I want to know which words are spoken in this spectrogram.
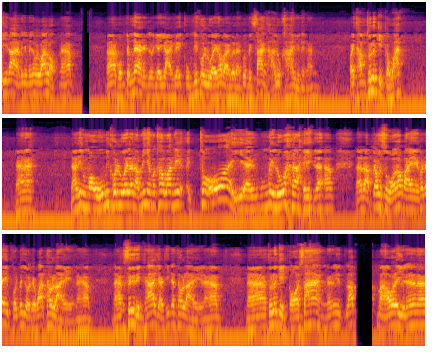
ธิได้ไม่จำเป็นต้องไปวัดหรอกนะครับนะผมจำแนกกันใหญ่ๆคือไอ้กลุ่มที่คนรวยเข้าไปเพื่ออะไรเพื่อไปสร้างฐานลูกค้าอยู่ในนั้น ไปทำธุรกิจกับวัดนะนะที่มึงมองโอ้มีคนรวยระดับนี้ยังมาเข้าวัดนี้โถ่ไอ้เหี้ยมึงไม่รู้อะไรนะครับ ระดับเจ้าสัวเข้าไปเนี่ยเขาได้ผลประโยชน์จากวัดเท่าไหร่นะครับนะซื้อสินค้าจากที่นั่นเท่าไหร่นะครับนะธุรกิจก่อสร้างนะรับ เหมาอะไรอยู่นั้นนะ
